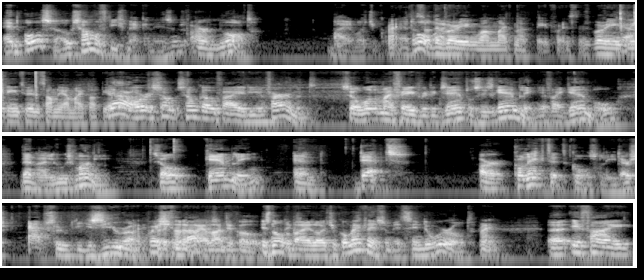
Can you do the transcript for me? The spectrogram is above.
And also, some of these mechanisms are not biological Right. at all. So the worrying one might not be, for instance. Worrying Yeah. leading to insomnia might not be yeah, or some some go via the environment. So one of my favorite examples is gambling. If I gamble, then I lose money. So gambling and debts are connected causally. There's absolutely zero question not a about it. biological It's not a biological mechanism. It's in the world. Right. Uh, if I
